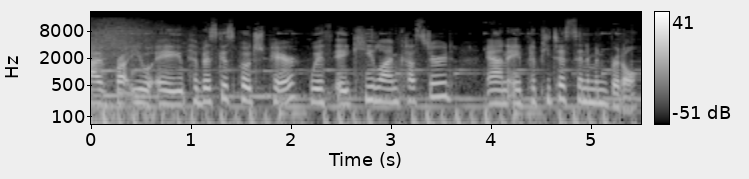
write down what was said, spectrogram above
I've brought you a hibiscus poached pear with a key lime custard and a pepita cinnamon brittle.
